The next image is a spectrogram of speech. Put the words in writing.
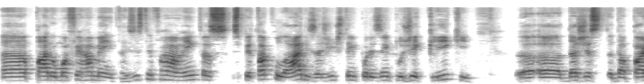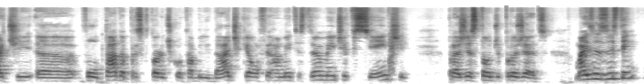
uh, para uma ferramenta. Existem ferramentas espetaculares. A gente tem, por exemplo, o G-Click, uh, uh, da, da parte voltada para escritório de contabilidade, que é uma ferramenta extremamente eficiente para gestão de projetos. Mas existem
